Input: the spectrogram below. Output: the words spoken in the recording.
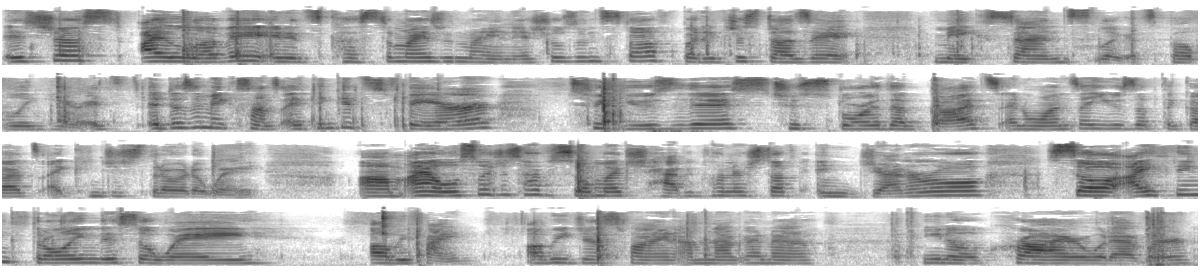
it's just, I love it and it's customized with my initials and stuff, but it just doesn't make sense. Like, it's bubbling here. It's, it doesn't make sense. I think it's fair to use this to store the guts. And once I use up the guts, I can just throw it away. Um, I also just have so much Happy Planner stuff in general. So I think throwing this away, I'll be fine. I'll be just fine. I'm not gonna, you know, cry or whatever.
